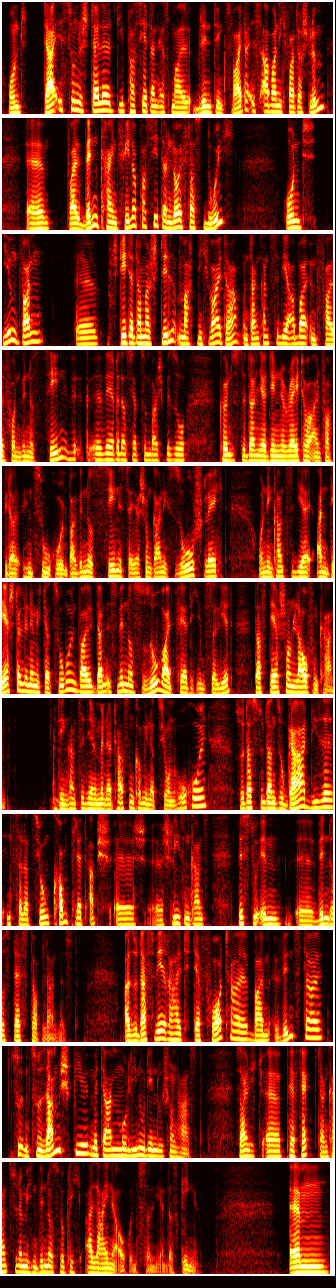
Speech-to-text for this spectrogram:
Und da ist so eine Stelle, die passiert dann erstmal blindlings weiter, ist aber nicht weiter schlimm, äh, weil wenn kein Fehler passiert, dann läuft das durch und irgendwann äh, steht er dann mal still und macht nicht weiter. Und dann kannst du dir aber im Fall von Windows 10 äh, wäre das ja zum Beispiel so, könntest du dann ja den Narrator einfach wieder hinzuholen. Bei Windows 10 ist er ja schon gar nicht so schlecht. Und den kannst du dir an der Stelle nämlich dazu holen, weil dann ist Windows so weit fertig installiert, dass der schon laufen kann. Den kannst du dir mit einer Tastenkombination hochholen, sodass du dann sogar diese Installation komplett abschließen äh, äh, kannst, bis du im äh, Windows Desktop landest. Also das wäre halt der Vorteil beim Winstall zu, im Zusammenspiel mit deinem Molino, den du schon hast. Ist eigentlich äh, perfekt, dann kannst du nämlich ein Windows wirklich alleine auch installieren. Das ginge. Ähm,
